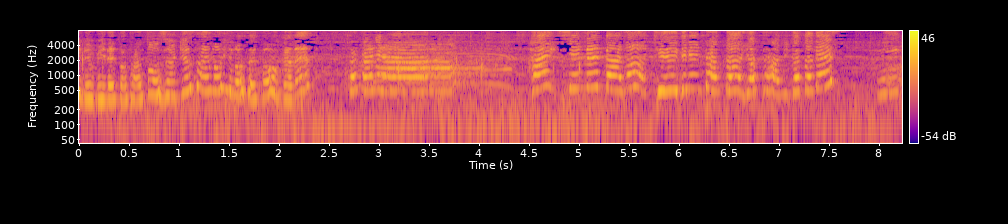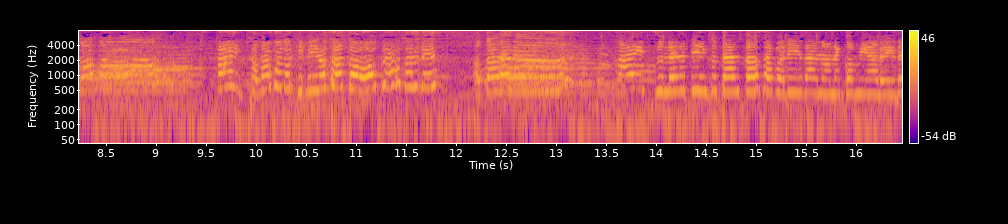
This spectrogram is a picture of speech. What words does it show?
い、ルビレット担当19歳の広瀬東花です。さかにゃーはい、新メンバーのキューグリーン担当、四つ葉美琴です。みことはい、卵の黄色担当、大倉蛍です。おとはるはい、ツンデレピンク担当、サボリーダーの猫みやるいで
